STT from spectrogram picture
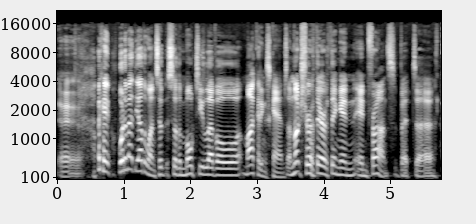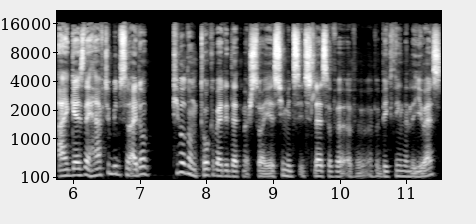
Uh, okay. What about the other one? So, so the multi level marketing scams. I'm not sure if they're a thing in in France, but uh, I guess they have to be. So I don't people don't talk about it that much. So I assume it's it's less of a, of a, of a big thing than the US.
